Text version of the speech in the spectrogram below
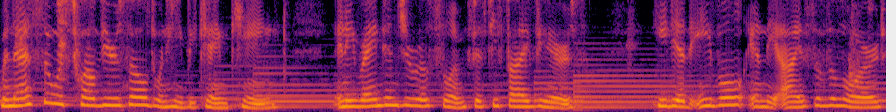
Manasseh was 12 years old when he became king and he reigned in Jerusalem 55 years. He did evil in the eyes of the Lord,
